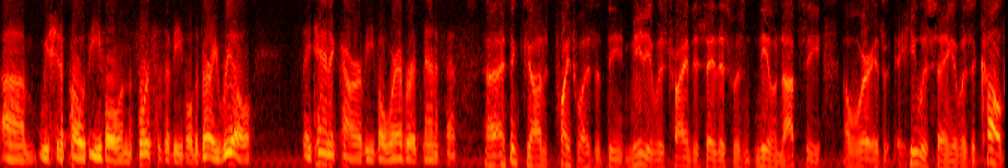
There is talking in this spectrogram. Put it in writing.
um, we should oppose evil and the forces of evil, the very real satanic power of evil wherever it manifests. Uh, I think John's point was that the media was trying to say this was neo-Nazi, uh, where it, he was saying it was a cult,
